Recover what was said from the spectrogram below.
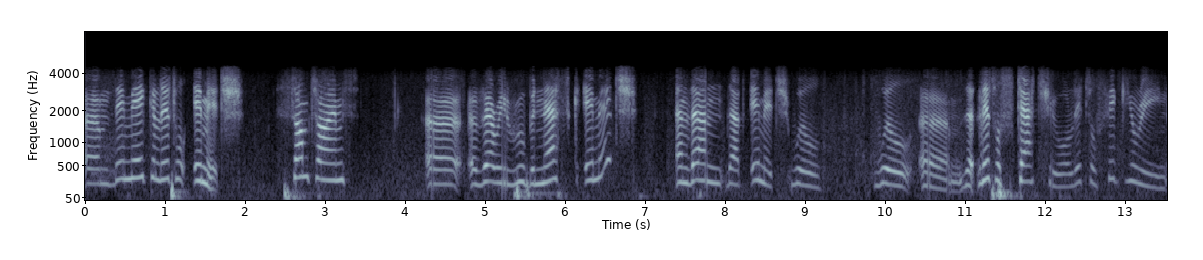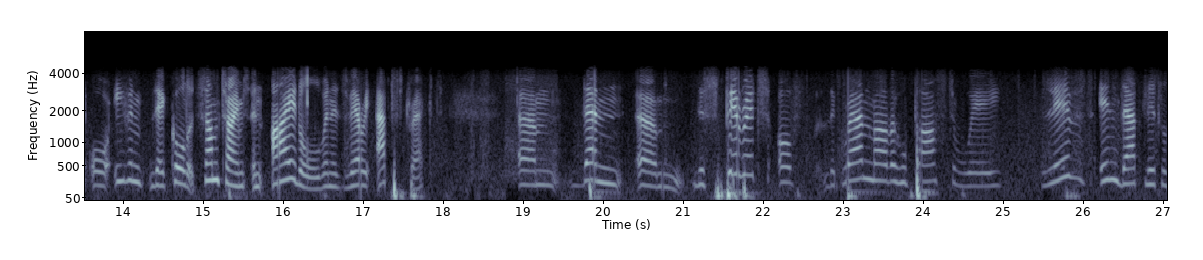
um, they make a little image, sometimes uh, a very Rubenesque image, and then that image will will um, that little statue or little figurine or even they call it sometimes an idol when it's very abstract um, then um, the spirit of the grandmother who passed away lives in that little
